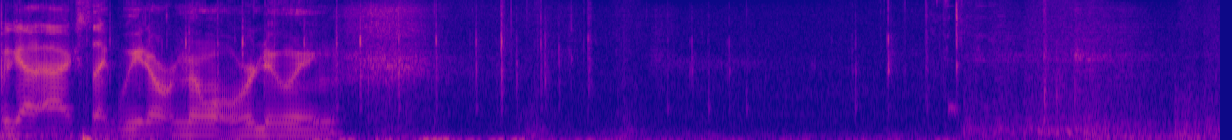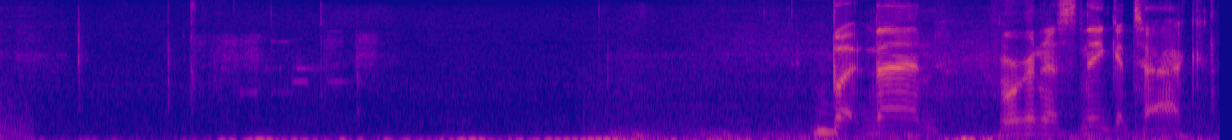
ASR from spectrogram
We gotta act like we don't know what we're doing. But then, we're gonna sneak attack.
